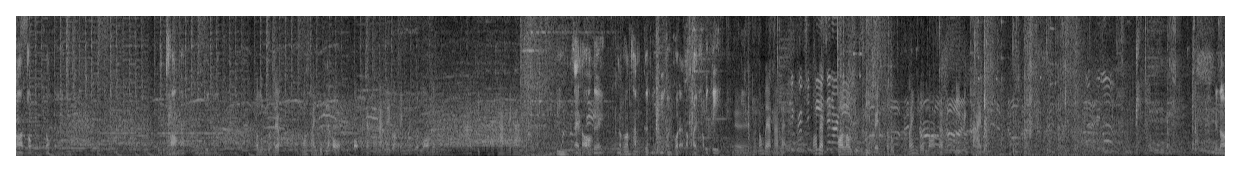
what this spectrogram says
ก็ defenders. จบจบเลยสองครับเป็นวินเลยอารมณ์เหมือนแบบมอไซค์ปุ๊บแล้วออกออกมาจากตรงนั้นเลยดีกว่าไม่งเหมือนโดนล้อมแล้วมันหาทิศหาทางไม่ได้อืมใส่แล้วออกเลย แล้วก็ถ้าเกิดมีคนกดอะเราคอยเข้าไปตีเออมันต้องแบบนั้นแหละ Decryption เพราะ key แบบ is in พอ our เราอยู่ดีเฟนส์สรุปแม่งโดนล้อมแล้วทีมแม่งตายหมดเดี๋ยวเรา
